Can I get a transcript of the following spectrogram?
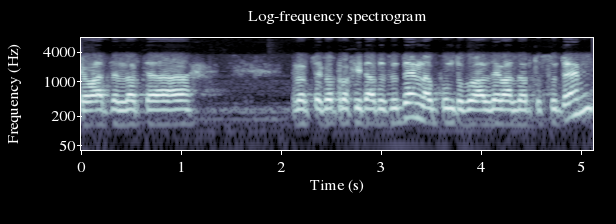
bat lortzea, lortzeko profitatu zuten, lau puntuko alde bat lortu zuten,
